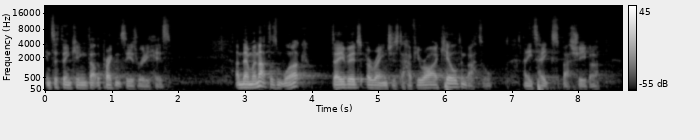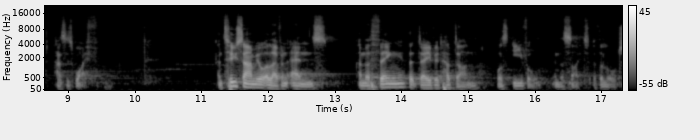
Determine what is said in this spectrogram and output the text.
into thinking that the pregnancy is really his. And then, when that doesn't work, David arranges to have Uriah killed in battle, and he takes Bathsheba as his wife. And 2 Samuel 11 ends, and the thing that David had done was evil in the sight of the Lord.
